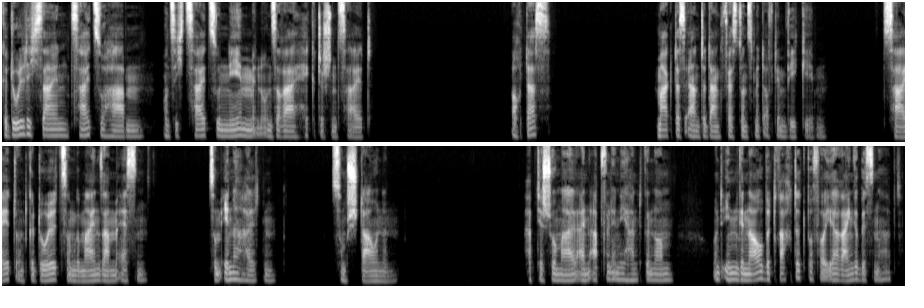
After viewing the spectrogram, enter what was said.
Geduldig sein, Zeit zu haben und sich Zeit zu nehmen in unserer hektischen Zeit. Auch das mag das Erntedankfest uns mit auf den Weg geben. Zeit und Geduld zum gemeinsamen Essen, zum Innehalten, zum Staunen. Habt ihr schon mal einen Apfel in die Hand genommen und ihn genau betrachtet, bevor ihr reingebissen habt?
